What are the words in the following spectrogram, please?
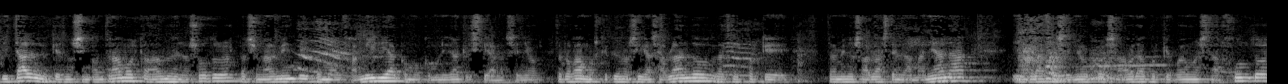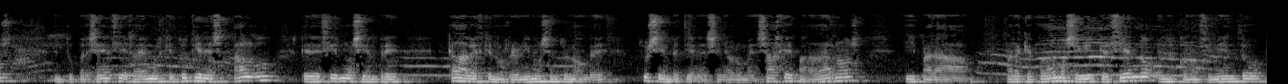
vital en el que nos encontramos cada uno de nosotros, personalmente y como familia, como comunidad cristiana, Señor. Te rogamos que tú nos sigas hablando, gracias porque también nos hablaste en la mañana. Y gracias, Señor, pues ahora porque podemos estar juntos en tu presencia y sabemos que tú tienes algo que decirnos siempre, cada vez que nos reunimos en tu nombre, tú siempre tienes, Señor, un mensaje para darnos y para, para que podamos seguir creciendo en el conocimiento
